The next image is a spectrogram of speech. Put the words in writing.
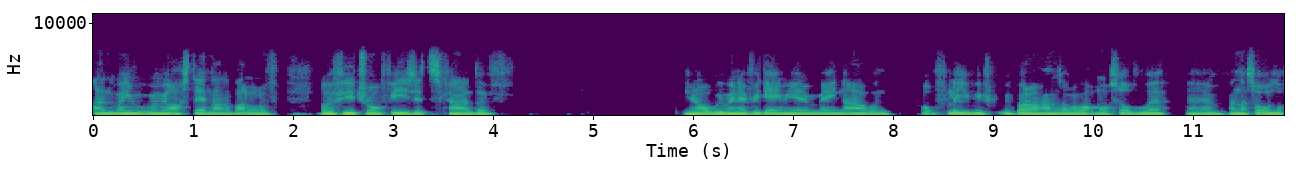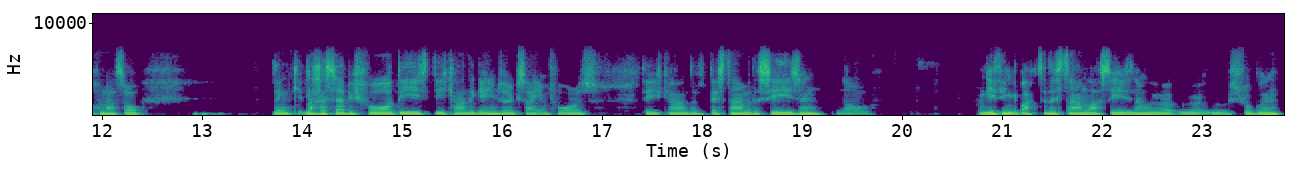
and when when we are staying down the battle of of a few trophies, it's kind of you know we win every game here in May now, and hopefully we've we've got our hands on a lot more silverware, um, and that's what we're looking at. So I think, like I said before, these these kind of games are exciting for us. These kind of this time of the season, no. You think back to this time last season, and we were we were, we were struggling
